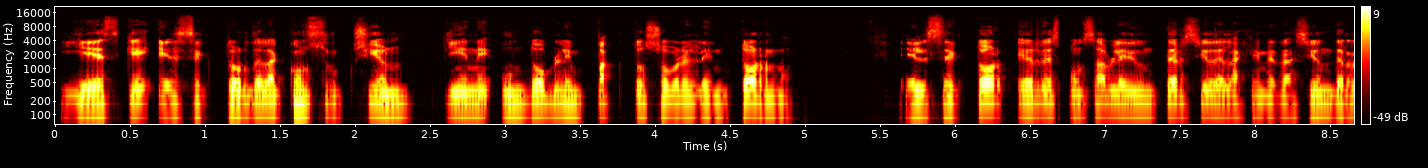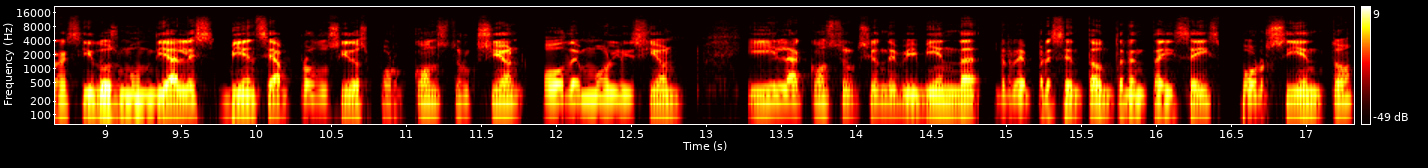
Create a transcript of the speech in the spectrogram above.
Y es que el sector de la construcción tiene un doble impacto sobre el entorno. El sector es responsable de un tercio de la generación de residuos mundiales, bien sean producidos por construcción o demolición, y la construcción de vivienda representa un 36%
